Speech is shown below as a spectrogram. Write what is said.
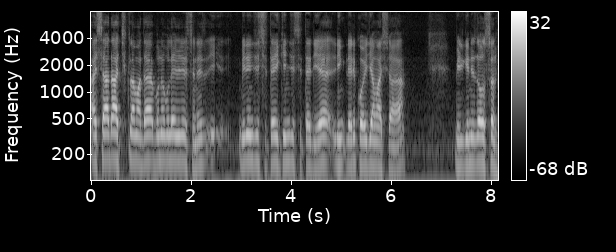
Aşağıda açıklamada bunu bulabilirsiniz. Birinci site, ikinci site diye linkleri koyacağım aşağıya. Bilginiz olsun.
